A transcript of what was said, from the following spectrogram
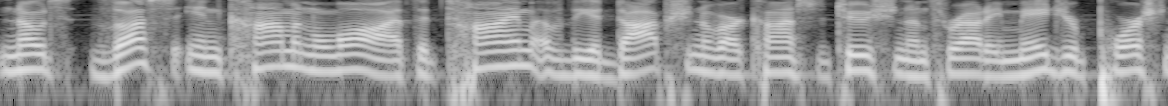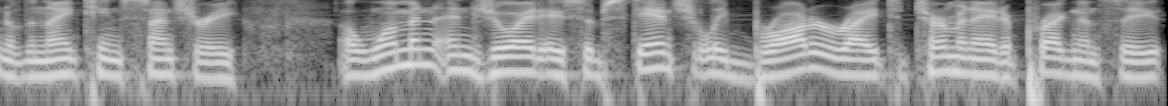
notes, thus, in common law, at the time of the adoption of our Constitution and throughout a major portion of the 19th century, a woman enjoyed a substantially broader right to terminate a pregnancy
